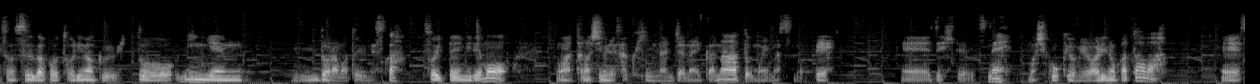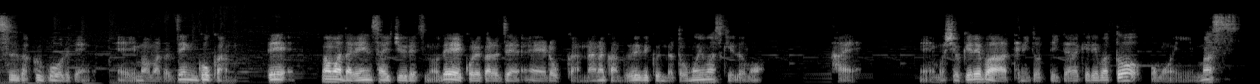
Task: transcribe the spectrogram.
その数学を取り巻く人、人間ドラマというんですか、そういった意味でも、まあ、楽しめる作品なんじゃないかなと思いますので、えー、ぜひですね、もしご興味おありの方は、えー、数学ゴールデン、えー、今まだ全5巻で、まあ、まだ連載中ですので、これから全、えー、6巻、7巻と出てくるんだと思いますけれども、はい。えー、もしよければ手に取っていただければと思います。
